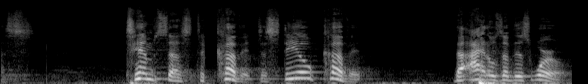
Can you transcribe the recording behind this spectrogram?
us tempts us to covet, to still covet the idols of this world.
